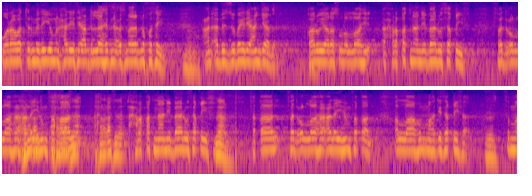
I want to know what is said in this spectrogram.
وروى الترمذي من حديث عبد الله بن عثمان بن خثيم. عن أبي الزبير عن جابر. قالوا يا رسول الله أحرقتنا نبال ثقيف. فادعوا الله عليهم فقال احرقتنا أحرقتنا نبال ثقيف. نعم. فقال فادعوا الله عليهم فقال اللهم اهد ثقيفا. ثم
